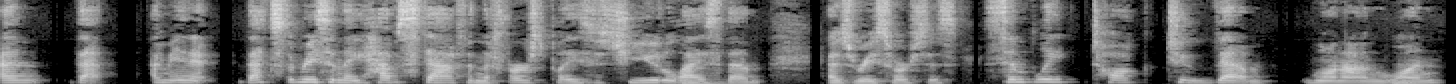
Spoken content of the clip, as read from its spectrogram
And that, I mean, it, that's the reason they have staff in the first place is to utilize mm. them as resources. Simply talk to them one on one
